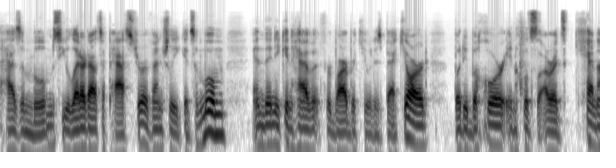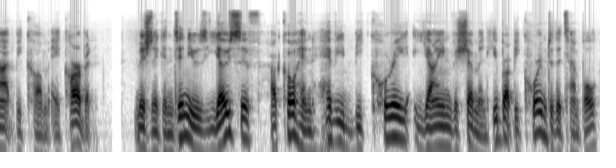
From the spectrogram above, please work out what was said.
has a mum, so you let it out to pasture. Eventually, it gets a mum, and then he can have it for barbecue in his backyard. But a bechor in chutz la'aretz cannot become a korban. Mishnah continues: Yosef Hakohen heavy bikure yain v'shemen. He brought bikurim to the temple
